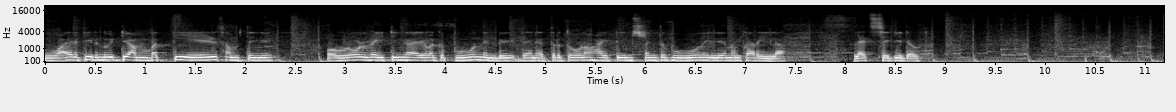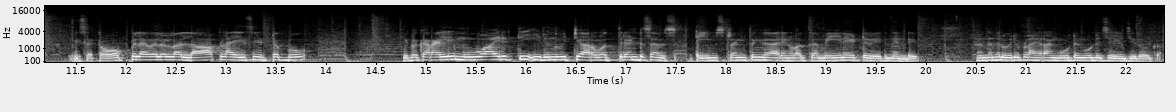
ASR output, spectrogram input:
മൂവായിരത്തി ഇരുന്നൂറ്റി അമ്പത്തി ഏഴ് സംതിങ് ഓവറോൾ റേറ്റിംഗ് കാര്യങ്ങളൊക്കെ പോകുന്നുണ്ട്. ദെൻ എത്രത്തോളം ഹൈ ടീം സ്ട്രെങ്ത് പോകുന്നില്ലെന്ന് നമുക്കറിയില്ല. Let's check it out means top ലെവലുള്ള എല്ലാ പ്ലേയേഴ്സും ഇട്ടപ്പോൾ ഇപ്പോൾ കറൻലി മൂവായിരത്തി ഇരുന്നൂറ്റി അറുപത്തിരണ്ട് ടീം സ്ട്രെങ്ത്തും കാര്യങ്ങളൊക്കെ മെയിനായിട്ട് വരുന്നുണ്ട്. നമുക്ക് എന്തായാലും ഒരു പ്ലെയർ അങ്ങോട്ടും ഇങ്ങോട്ടും ചേഞ്ച് ചെയ്ത് നോക്കാം.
